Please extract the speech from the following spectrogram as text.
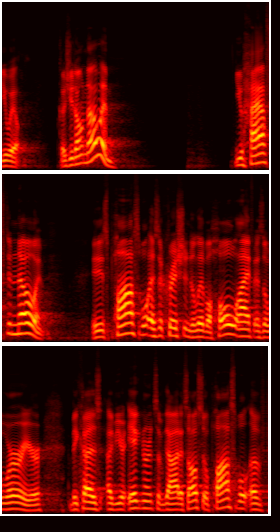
You will, because you don't know Him. You have to know Him. It is possible as a Christian to live a whole life as a worrier because of your ignorance of God. It's also possible of,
